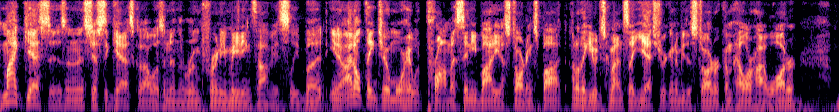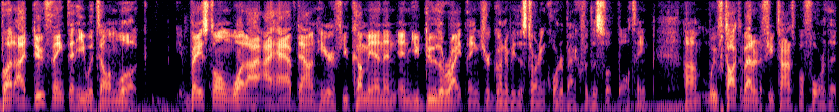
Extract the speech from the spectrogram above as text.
My guess is, and it's just a guess because I wasn't in the room for any meetings, obviously, but, you know, I don't think Joe Moorhead would promise anybody a starting spot. I don't think he would just come out and say, yes, you're going to be the starter come hell or high water. But I do think that he would tell him, look, based on what I, I, have down here, if you come in and, and you do the right things, you're going to be the starting quarterback for this football team. Um, we've talked about it a few times before that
